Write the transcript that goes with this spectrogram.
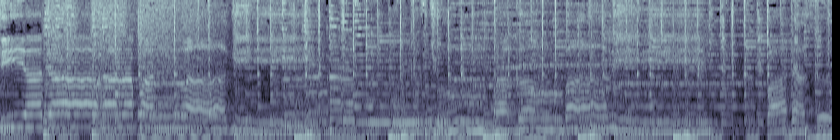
Tiada harapan lagi Untuk jumpa kembali Pada ke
